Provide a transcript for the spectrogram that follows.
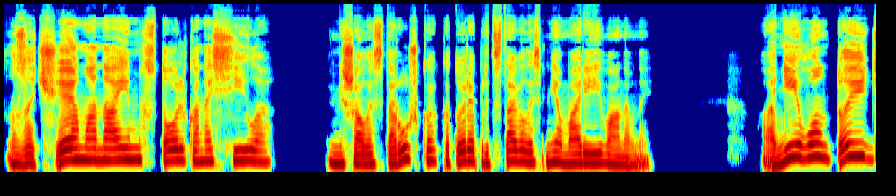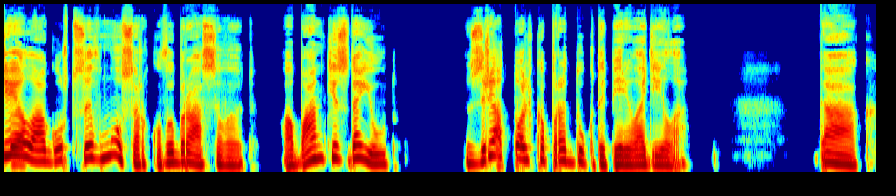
«Зачем она им столько носила?» — вмешалась старушка, которая представилась мне Марией Ивановной. «Они вон то и дело огурцы в мусорку выбрасывают, а банки сдают. Зря только продукты переводила». «Так,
